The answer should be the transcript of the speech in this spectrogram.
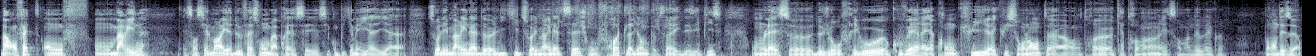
Bah, en fait, on, marine essentiellement. Il y a deux façons, mais après c'est compliqué. Mais il y, a, il y a soit les marinades liquides, soit les marinades sèches. On frotte la viande comme ça avec des épices. On laisse euh, deux jours au frigo euh, couvert et après on cuit à cuisson lente euh, entre 80 et 120 degrés quoi, pendant des heures.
